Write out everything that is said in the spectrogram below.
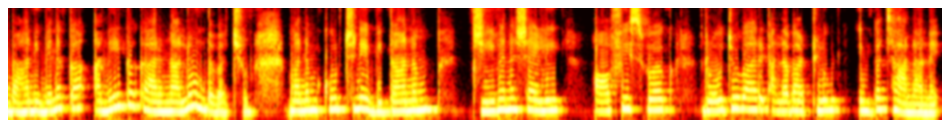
దాని వెనుక అనేక కారణాలు ఉండవచ్చు. మనం కూర్చునే విధానం జీవన శైలి ఆఫీస్ వర్క్ రోజువారి అలవాట్లు ఇంకా చాలానే.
